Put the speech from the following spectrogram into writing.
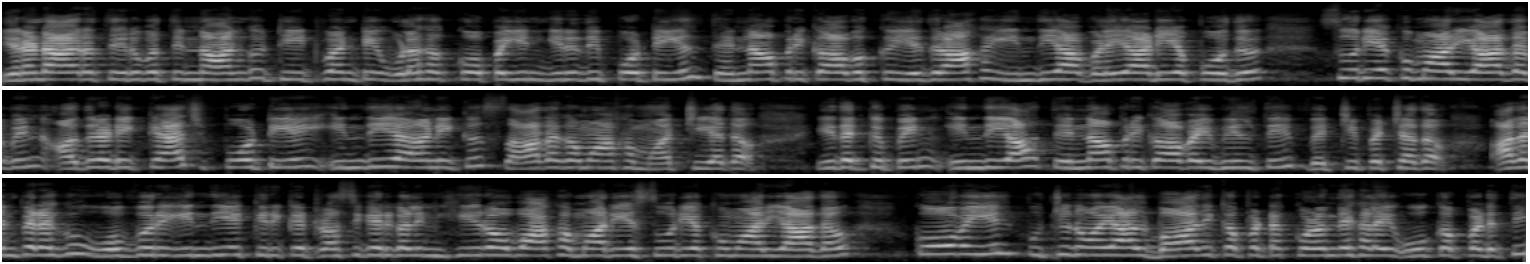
இரண்டாயிரத்தி இருபத்தி நான்கு டி டுவெண்டி உலகக்கோப்பையின் இறுதிப் போட்டியில் தென்னாப்பிரிக்காவுக்கு எதிராக இந்தியா விளையாடிய போது சூரியகுமார் யாதவின் அதிரடி கேட்ச் மேட்ச் போட்டியை இந்திய அணிக்கு சாதகமாக மாற்றியது. இதற்கு பின் இந்தியா தென்னாப்பிரிக்காவை வீழ்த்தி வெற்றி பெற்றது. அதன் பிறகு ஒவ்வொரு இந்திய கிரிக்கெட் ரசிகர்களின் ஹீரோவாக மாறிய சூரியகுமார் யாதவ் கோவையில் புற்றுநோயால் பாதிக்கப்பட்ட குழந்தைகளை ஊக்கப்படுத்தி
